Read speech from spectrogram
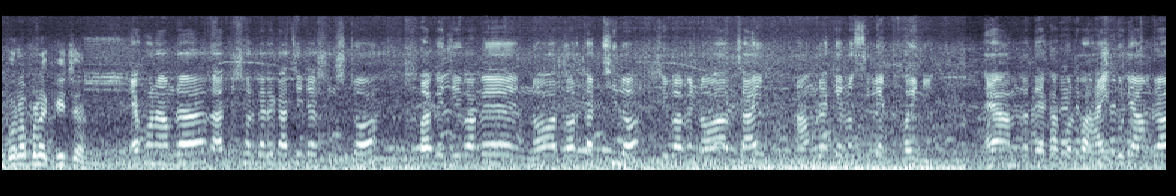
এখন আপনারা কি চান? এখন আমরা রাজ্য সরকারের কাছে এটা সুষ্ঠুভাবে যেভাবে নেওয়া দরকার ছিল সেভাবে নেওয়া চাই আমরা কেন সিলেক্ট হয়নি? হ্যাঁ আমরা দেখা করব হাইকোর্টে আমরা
